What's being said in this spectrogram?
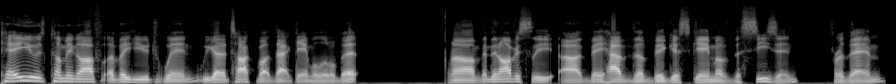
KU is coming off of a huge win. We got to talk about that game a little bit, um, and then obviously uh, they have the biggest game of the season for them.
